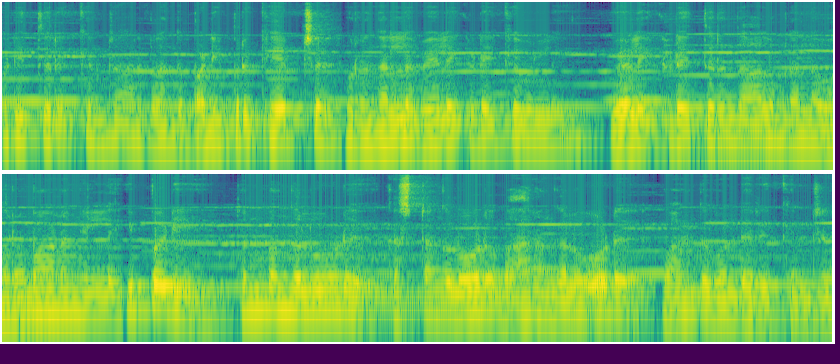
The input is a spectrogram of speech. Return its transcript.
படித்திருக்கின்றார்கள். அந்த படிப்பிற்கேற்ற ஒரு நல்ல வேலை கிடைக்கவில்லை. வேலை கிடைத்திருந்தாலும் நல்ல வருமானம் இல்லை. இப்படி துன்பங்களோடு கஷ்டங்களோடு பாரங்களோடு வாழ்ந்து கொண்டிருக்கின்ற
